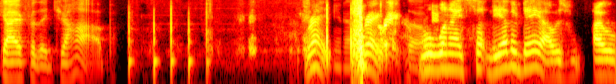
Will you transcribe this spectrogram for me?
guy for the job right, you know? right. So- Well, when I saw the other day, I was I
